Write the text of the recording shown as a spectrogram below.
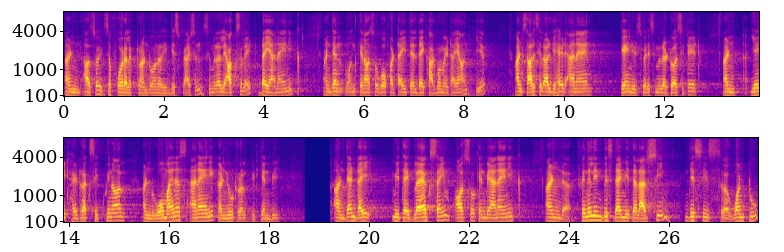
And also it is a 4 electron donor in this fashion. Similarly, oxalate dianionic. And then one can also go for diethyl dicarbamate ion here. And salicylaldehyde anion again it is very similar to acetate and 8 hydroxyquinol and O minus anionic and neutral it can be. And then dimethyl glyoxime also can be anionic and uh, phenylene bis dimethyl arsine this is uh, 1 2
